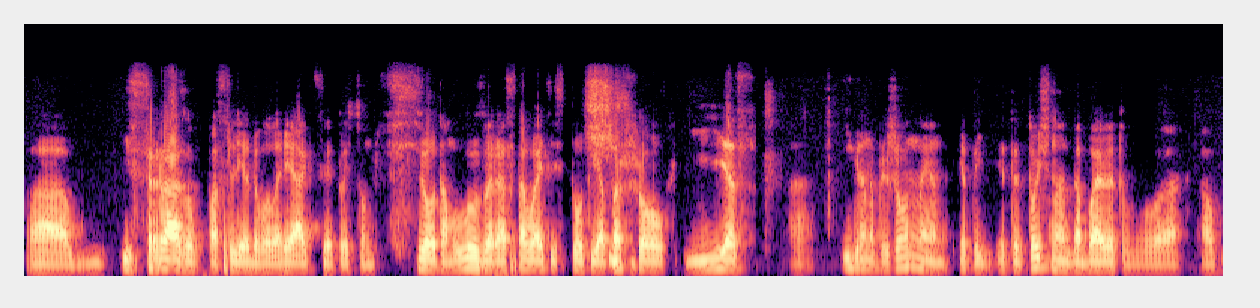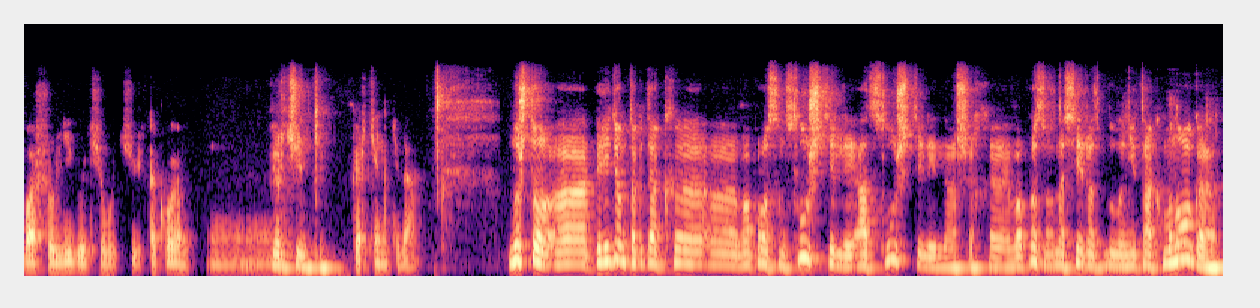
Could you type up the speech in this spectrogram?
и сразу последовала реакция, то есть он все, там, лузеры, оставайтесь тут, я пошел, yes. Игры напряженные, это, это точно добавит в, в вашу лигу чего, такое... Перчинки. Перчинки, да. Ну что, а, перейдем тогда к э, вопросам слушателей, от слушателей наших. Э, вопросов на сей раз было не так много.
